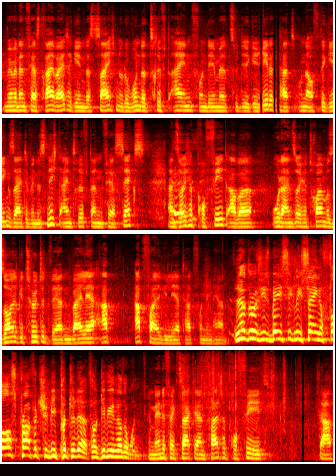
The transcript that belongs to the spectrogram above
Wenn wir dann Vers 3 weitergehen, das Zeichen oder Wunder trifft ein, von dem er zu dir geredet hat. Und auf der Gegenseite, wenn es nicht eintrifft, dann Vers 6, ein solcher Prophet aber oder ein solcher Träumer soll getötet werden, weil er Ab Abfall gelehrt hat von dem Herrn. in other words, he's basically saying a false prophet should be put to death. I'll give you another one. Im Endeffekt sagt er, ein falscher Prophet darf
